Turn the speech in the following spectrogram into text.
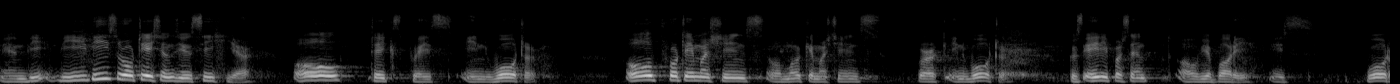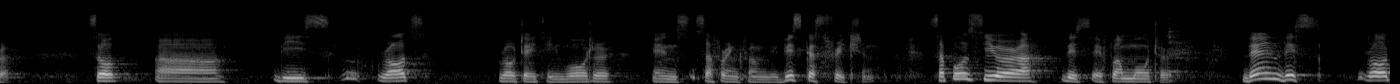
And the, the, these rotations you see here all takes place in water. All protein machines or molecular machines work in water because 80% of your body is water. So uh, these rods rotate in water and suffering from the viscous friction. Suppose you are uh, this F1 motor. Then this rod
